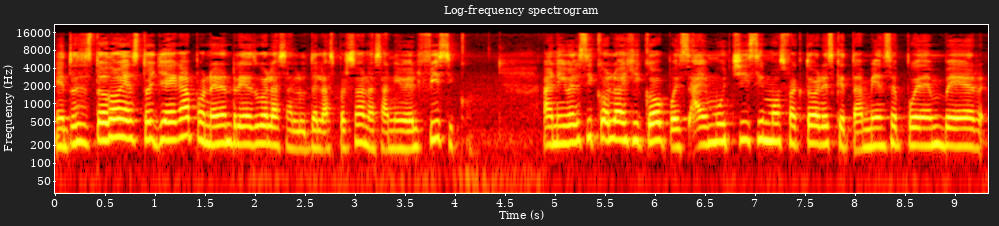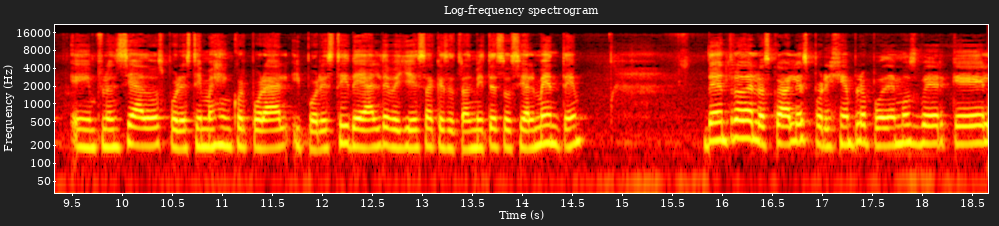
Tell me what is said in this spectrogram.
Entonces todo esto llega a poner en riesgo la salud de las personas a nivel físico. A nivel psicológico, pues hay muchísimos factores que también se pueden ver influenciados por esta imagen corporal y por este ideal de belleza que se transmite socialmente, dentro de los cuales, por ejemplo, podemos ver que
